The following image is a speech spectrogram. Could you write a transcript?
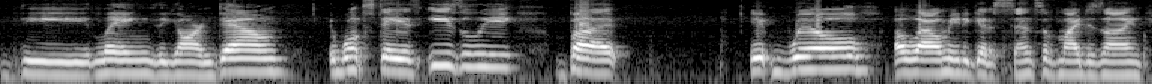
the laying the yarn down. It won't stay as easily but it will allow me to get a sense of my design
